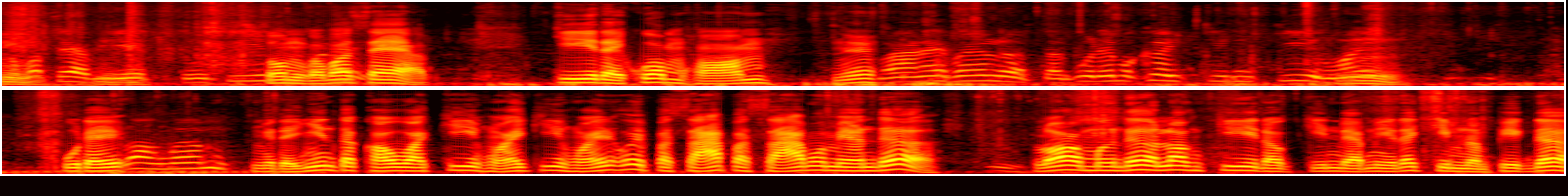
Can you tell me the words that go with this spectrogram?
นี้แซ่บอีกตัวจี้ต้มก็บ่แซ่บจี้ได้ความหอมเนี่ยมาในเพื่อนเลิศกันผู้ใดบ่เคยกินจี้หอยอืม ผู้ใดลองเบิ่งไม่ได้ยินแต่เขาว่าจี้หอยจี้หอยโอ้ยภาษาภาษาบ่แม่นเด้อลองเมืองเด้อลองจี้เรากินแบบนี้แล้วจิ้มน้ำพริกเด้อ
